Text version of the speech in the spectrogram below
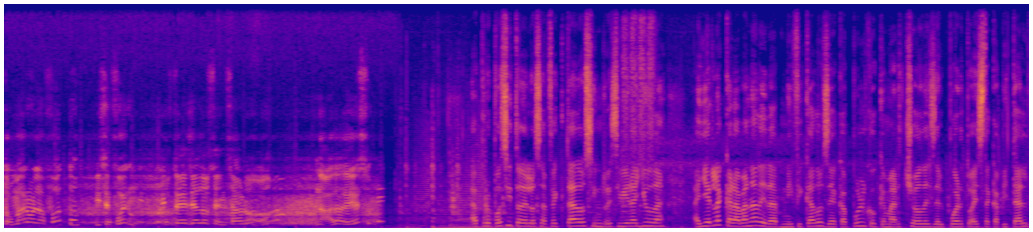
tomaron la foto y se fueron. ¿Ustedes ya lo censaron? nada de eso. A propósito de los afectados sin recibir ayuda, ayer la caravana de damnificados de Acapulco que marchó desde el puerto a esta capital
